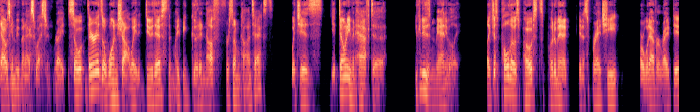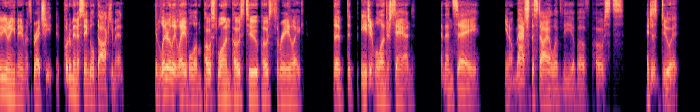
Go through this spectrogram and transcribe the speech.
that was going to be my next question right so there is a one shot way to do this that might be good enough for some contexts which is you don't even have to you can do this manually like just pull those posts put them in a in a spreadsheet or whatever right you don't even need a spreadsheet put them in a single document you can literally label them post one post two post three like the the agent will understand and then say you know match the style of the above posts and just do it.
